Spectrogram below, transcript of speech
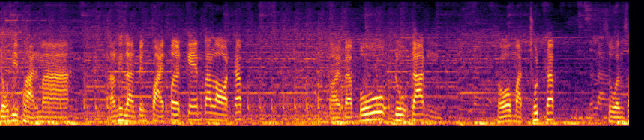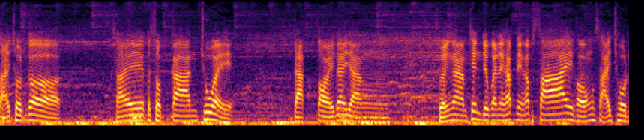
ยกที่ผ่านมาลังนิรันดร์เป็นฝ่ายเปิดเกมตลอดครับ ต่อยแบบบู๊ดุดันโชว์หมัดชุดครับ ส่วนสายชนก็ใช้ประสบการณ์ช่วยดักต่อยได้อย่างสวยงามเช่นเดียวกันนะครับเนี่ยครับซ้ายของสายชน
